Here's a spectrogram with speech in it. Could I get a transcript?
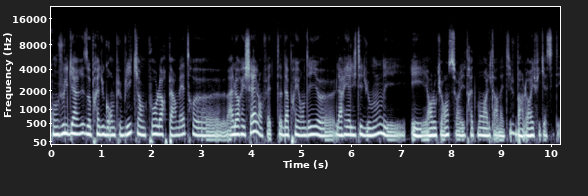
qu'on vulgarise auprès du grand public pour leur permettre, à leur échelle, en fait, d'appréhender la réalité du monde et, et en l'occurrence sur les traitements alternatifs, ben, leur efficacité.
